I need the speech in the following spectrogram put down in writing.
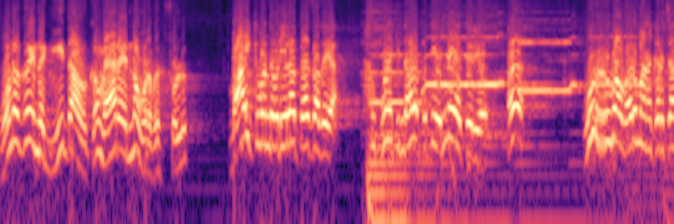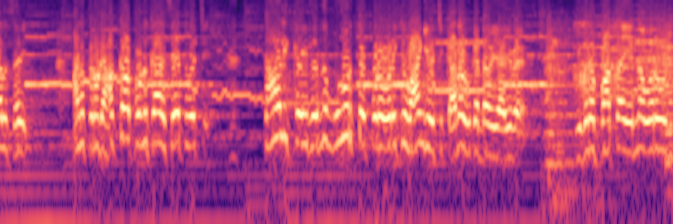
உனக்கும் இந்த கீதாவுக்கும் வேற என்ன உறவு? சொல்லு. வாய்க்கு வந்தபடியெல்லாம் பேசாதயா. உனக்கு இந்த ஆளை பத்தி என்னையா தெரியும்? ஒரு ரூபாய் வருமானம் கிடைச்சாலும் சரி அதை தன்னுடைய அக்கா பொண்ணுக்காக சேர்த்து வச்சு தாலி கையில இருந்து முகூர்த்த புற வரைக்கும் வாங்கி வச்சு கனவு கண்டவையா இவன்? இவரை பார்த்தா என்ன உறவுன்னு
